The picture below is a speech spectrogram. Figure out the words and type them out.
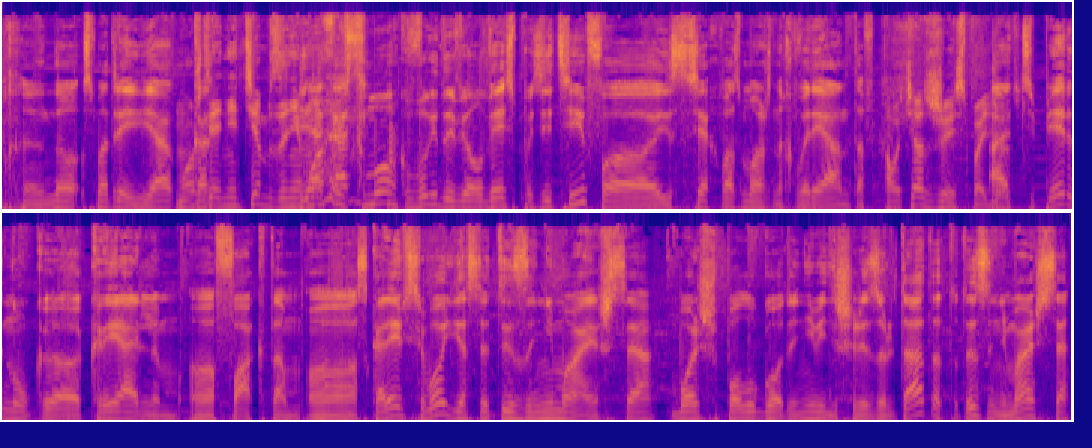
Но смотри, я... Может, как- я не тем Я занимаюсь? как мог выдавил весь позитив э, из всех возможных вариантов. А вот сейчас жесть А пойдет. теперь, ну, к, к реальным э, фактам. Э, скорее всего, если ты занимаешься больше полугода и не видишь результата, то ты занимаешься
